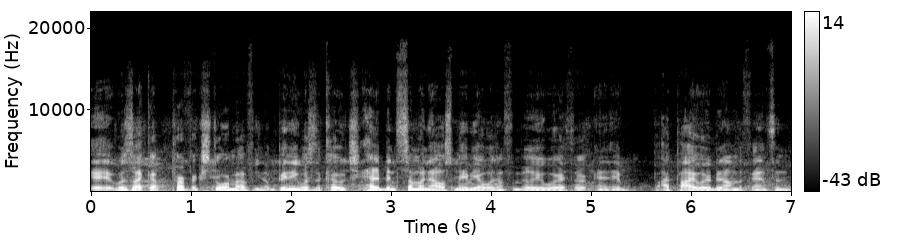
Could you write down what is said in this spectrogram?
it was like a perfect storm of you know Benny was the coach. Had it been someone else, maybe I wasn't familiar with, or and it, I probably would have been on the fence and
